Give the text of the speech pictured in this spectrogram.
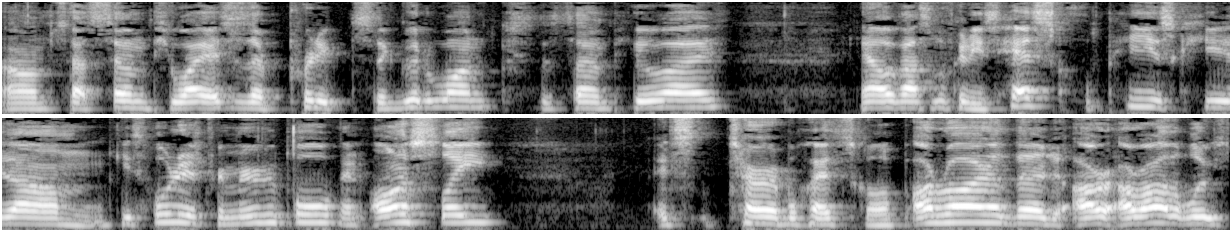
Um, so that's seven POA. This is a pretty, it's a good one it's seven POA. Now, guys, look at his head sculpt. He's he's um his hood is removable, and honestly, it's terrible head sculpt. I rather the I, I rather Luke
